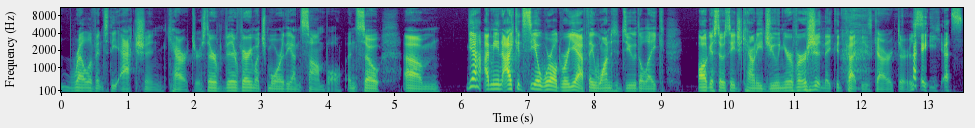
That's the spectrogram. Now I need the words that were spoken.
relevant to the action characters. They're they're very much more the ensemble, and so um, yeah, I mean, I could see a world where yeah, if they wanted to do the like August Osage County Jr. version, they could cut these characters. yes.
